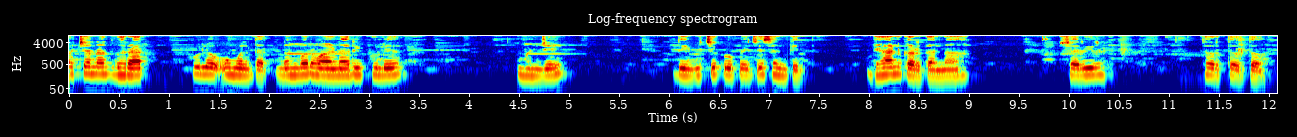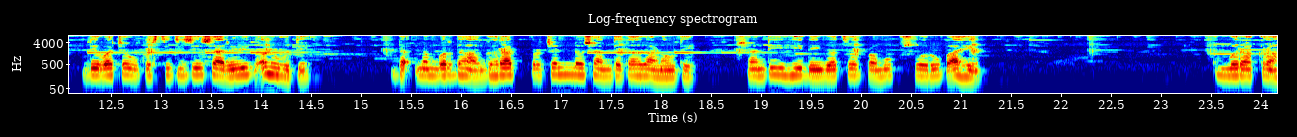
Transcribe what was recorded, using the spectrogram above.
अचानक घरात फुलं उमलतात. नंबर वाढणारी फुले म्हणजे देवीचे कृपेचे संकेत. ध्यान करताना शरीर थरथरतं. देवाच्या उपस्थितीची शारीरिक अनुभूती. ड नंबर दहा. घरात प्रचंड शांतता जाणवते. शांती ही देवाचं प्रमुख स्वरूप आहे. नंबर अकरा.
